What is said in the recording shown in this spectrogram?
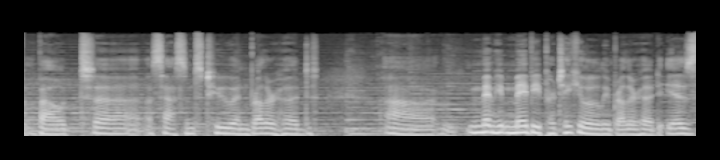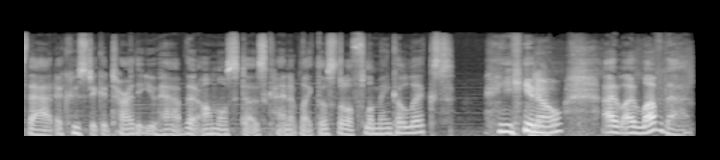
Things that I love about uh, Assassins 2 and Brotherhood, uh, maybe, maybe particularly Brotherhood, is that acoustic guitar that you have that almost does kind of like those little flamenco licks. you yeah. know, I, I love that.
